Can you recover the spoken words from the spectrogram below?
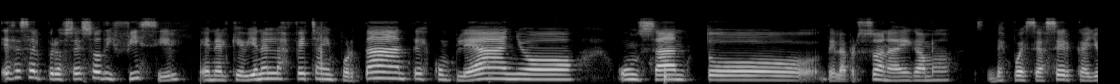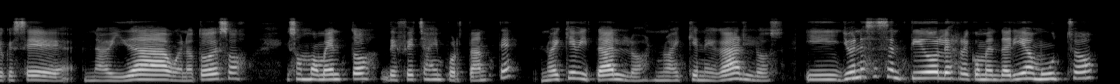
es el proceso difícil en el que vienen las fechas importantes, cumpleaños, un santo de la persona, digamos, después se acerca, yo que sé, Navidad, bueno, todos esos esos momentos de fechas importantes, no hay que evitarlos, no hay que negarlos. Y yo en ese sentido les recomendaría mucho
